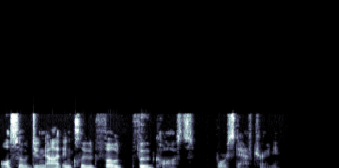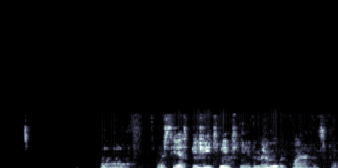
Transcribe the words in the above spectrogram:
Also, do not include food costs for staff training. Uh, for CSBG TNTA, the minimum requirements for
